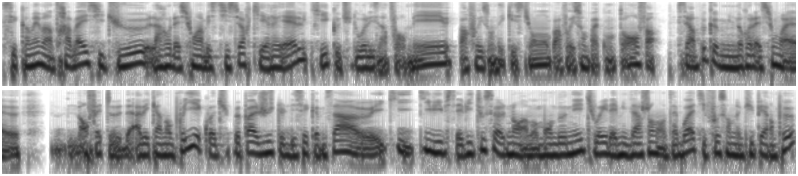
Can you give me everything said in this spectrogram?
C'est quand même un travail, si tu veux, la relation investisseur qui est réelle, qui est que tu dois les informer. Parfois, ils ont des questions, parfois, ils sont pas contents. Enfin, c'est un peu comme une relation, euh, en fait, euh, avec un employé, quoi. Tu peux pas juste le laisser comme ça et qui, qui vive sa vie tout seul. Non, à un moment donné, tu vois, il a mis de l'argent dans ta boîte, il faut s'en un peu.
